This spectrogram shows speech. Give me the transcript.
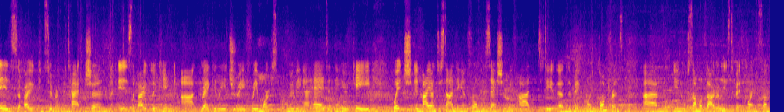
is about consumer protection, it's about looking at regulatory frameworks moving ahead in the UK, which, in my understanding and from the session we've had today at the Bitcoin conference, um, you know, some of that relates to Bitcoin, some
